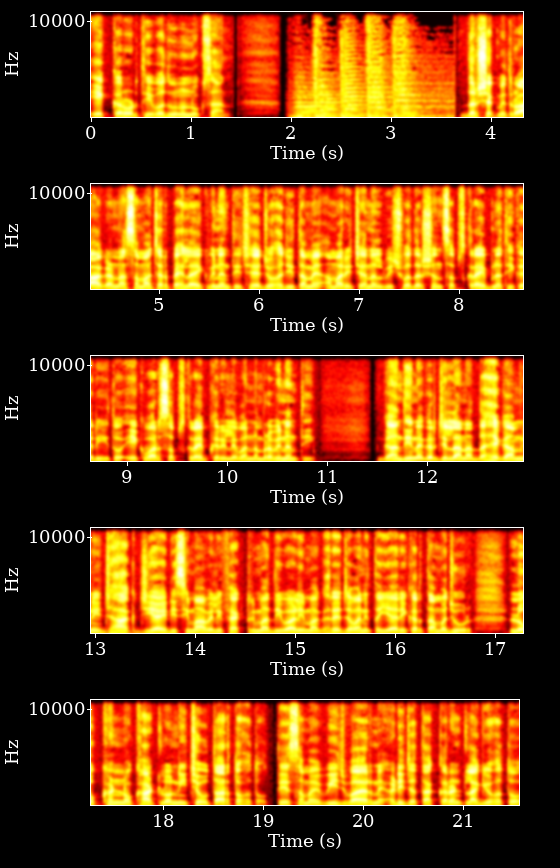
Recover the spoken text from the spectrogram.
એક કરોડથી વધુનું નુકસાન. દર્શક મિત્રો, આગળના સમાચાર પહેલા એક વિનંતી છે. જો હજી તમે અમારી ચેનલ વિશ્વદર્શન સબસ્ક્રાઇબ નથી કરી, તો એકવાર સબસ્ક્રાઇબ કરી લેવા નમ્ર વિનંતી. ગાંધીનગર જિલ્લાના દહેગામની ઝાક જીઆઈડીસીમાં આવેલી ફેક્ટરીમાં દિવાળીમાં ઘરે જવાની તૈયારી કરતા મજૂર લોખંડનો ખાટલો નીચે ઉતારતો હતો. તે સમયે વીજ વાયરને અડી જતા કરંટ લાગ્યો હતો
